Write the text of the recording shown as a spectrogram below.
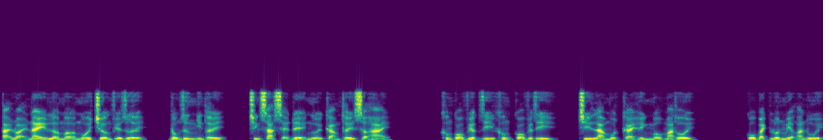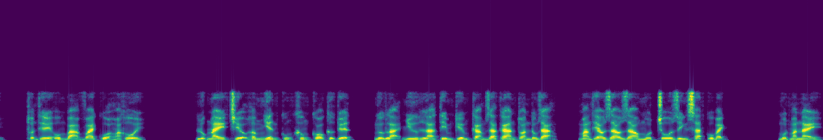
Tại loại này lờ mờ môi trường phía dưới, đông dưng nhìn thấy, chính xác sẽ để người cảm thấy sợ hãi. Không có việc gì, không có việc gì chỉ là một cái hình mẫu mà thôi. Cố bạch luôn miệng an ủi, thuận thế ôm bả vai của hoa khôi. Lúc này triệu hâm nhiên cũng không có cự tuyệt, ngược lại như là tìm kiếm cảm giác an toàn đồng dạng, mang theo dao dao một chỗ dính sát cố bạch. Một màn này,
